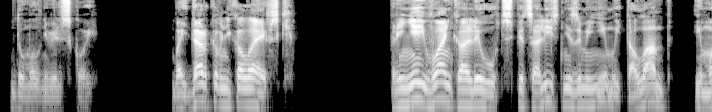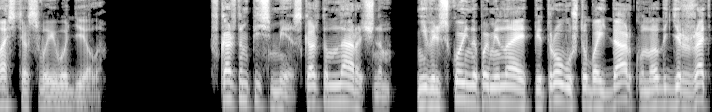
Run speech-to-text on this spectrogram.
— думал Невельской. Байдарка в Николаевске. При ней Ванька Алеут, специалист незаменимый, талант и мастер своего дела. В каждом письме, с каждым нарочным Невельской напоминает Петрову, что байдарку надо держать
